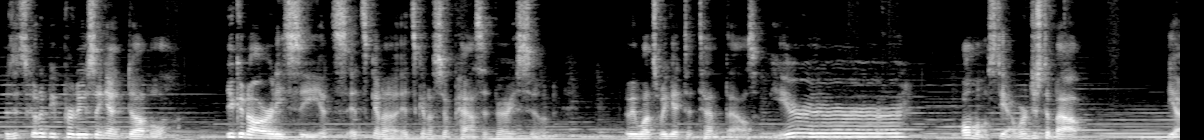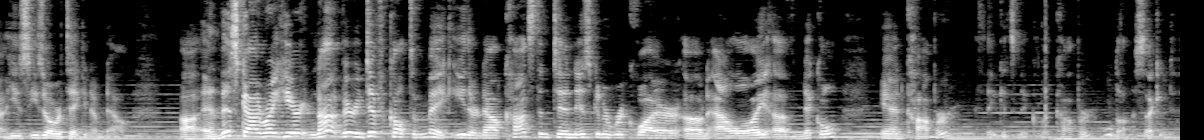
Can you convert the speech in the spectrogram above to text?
Because it's going to be producing at double. You can already see it's it's gonna it's gonna surpass it very soon. Maybe once we get to 10,000 here. Almost, yeah, we're just about yeah, he's he's overtaking him now. Uh, and this guy right here, not very difficult to make either. Now, Constantan is going to require an alloy of nickel and copper. I think it's nickel and copper. Hold on a second.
